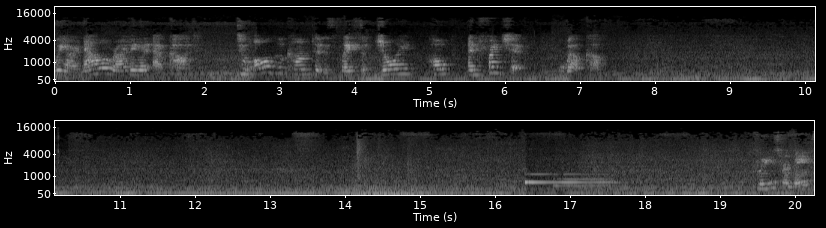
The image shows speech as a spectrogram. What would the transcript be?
We are now at Epcot. To all who come to this place of joy, hope, and friendship, welcome. Please remain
